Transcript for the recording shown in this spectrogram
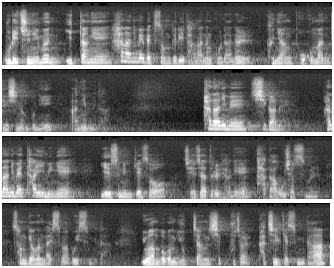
우리 주님은 이 땅에 하나님의 백성들이 당하는 고난을 그냥 보고만 계시는 분이 아닙니다. 하나님의 시간에, 하나님의 타이밍에 예수님께서 제자들을 향해 다가오셨음을 성경은 말씀하고 있습니다. 요한복음 6장 19절 같이 읽겠습니다.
